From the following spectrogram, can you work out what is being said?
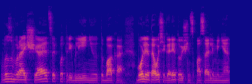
возвращается к потреблению табака. Более того, сигареты очень спасали меня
